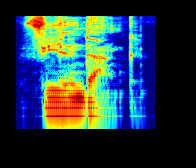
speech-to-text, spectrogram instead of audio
Vielen Dank.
